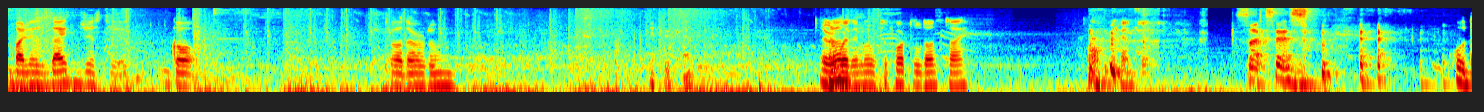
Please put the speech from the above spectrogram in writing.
Balius died, just uh, go to other room if you can. Everybody move to portal, don't die. Can't. Success. Who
